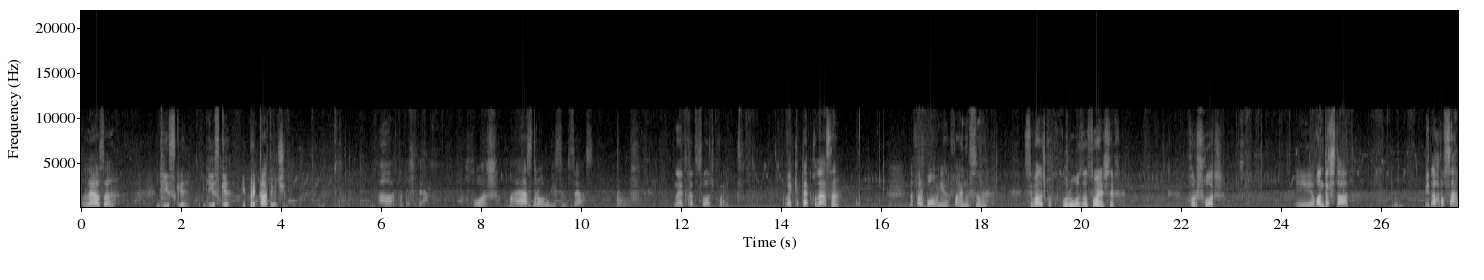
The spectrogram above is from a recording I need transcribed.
леза, диски, диски і прикатуючі. Гарно дуже йде. Хорш Маестро 8 СС. Знаєте, така свалочка файна. ВКТ колеса. Нафарбовані, файно все. Сівалочка кукуруза, соняшник. Хорш-хорш. І Вандерштат від Агросем.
